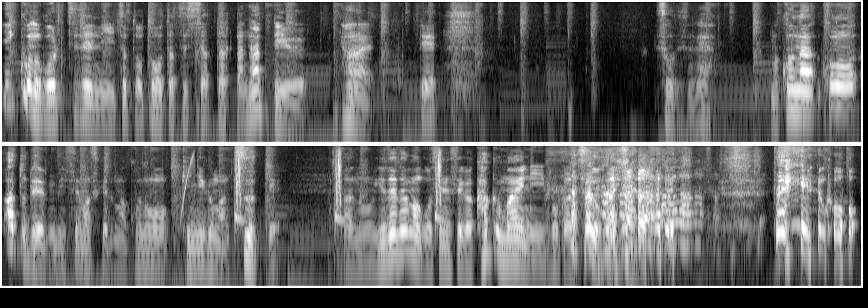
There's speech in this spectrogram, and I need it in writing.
1個のゴール地点にちょっと到達しちゃったかなっていう。はい。でそうですね、まあ、こんなこの後で見せますけど、まあ、この「筋肉マン2」ってあのゆで卵先生が書く前に僕は2を書いてた 大変こ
